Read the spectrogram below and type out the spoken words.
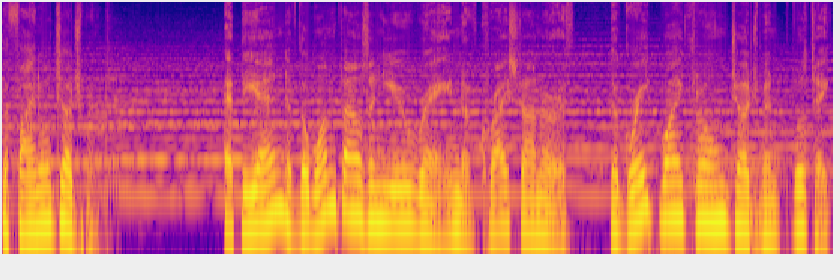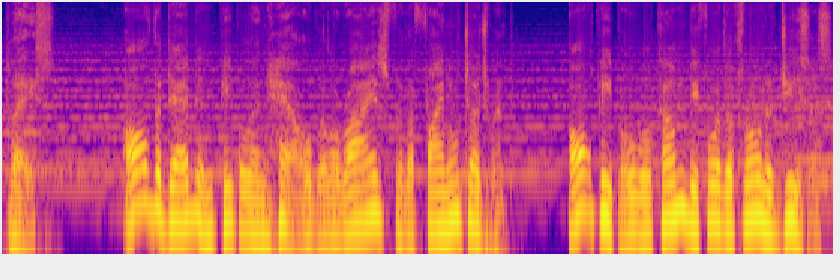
The final judgment. At the end of the 1,000 year reign of Christ on earth, the great white throne judgment will take place. All the dead and people in hell will arise for the final judgment. All people will come before the throne of Jesus,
